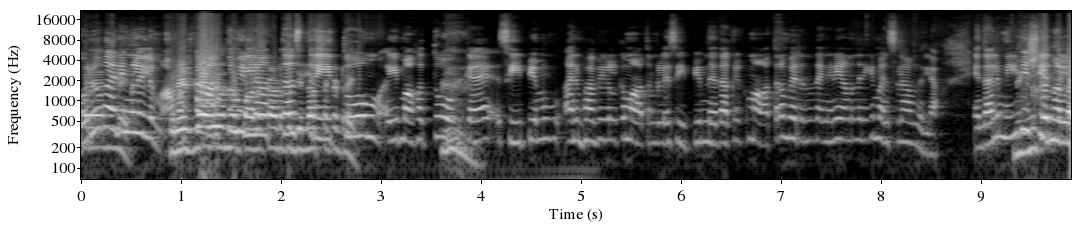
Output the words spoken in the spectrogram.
ഓരോ കാര്യങ്ങളിലും സുരേഷ് അവർക്ക് ബാബു എന്ന ആർക്കും ഇല്ലാത്ത പാലക്കാട് ജില്ലാ സെക്രട്ടറി. സ്ത്രീത്വവും ഈ മഹത്വവും ഒക്കെ സി പി എം അനുഭാവികൾക്ക് മാത്രമല്ല സി പി എം നേതാക്കൾക്ക് മാത്രം വരുന്നത് എങ്ങനെയാണെന്ന് എനിക്ക് മനസ്സിലാവുന്നില്ല. എന്തായാലും ഈ വിഷയത്തിൽ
